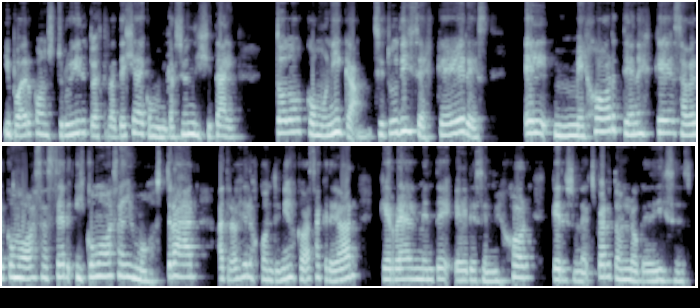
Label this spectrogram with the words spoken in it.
y poder construir tu estrategia de comunicación digital. Todo comunica. Si tú dices que eres el mejor tienes que saber cómo vas a hacer y cómo vas a demostrar a través de los contenidos que vas a crear que realmente eres el mejor, que eres un experto en lo que dices.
